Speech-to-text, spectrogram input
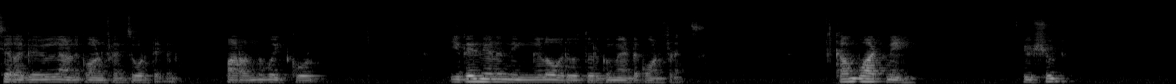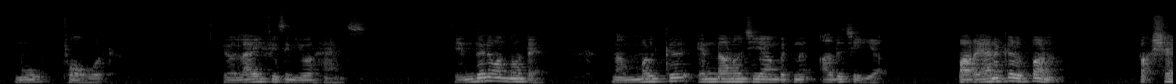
ചിറകുകളിലാണ് കോൺഫിഡൻസ് കൊടുത്തേക്കുന്നത് പറന്നു പോയിക്കോളും. ഇത് തന്നെയാണ് നിങ്ങൾ ഓരോരുത്തർക്കും വേണ്ട confidence come what may you should move forward your life is in your hands എന്തിനു വന്നോട്ടെ? നമ്മൾക്ക് എന്താണോ ചെയ്യാൻ പറ്റുന്നത് അത് ചെയ്യുക. പറയാനൊക്കെ എളുപ്പമാണ് പക്ഷേ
